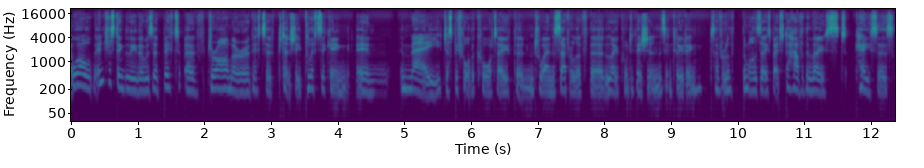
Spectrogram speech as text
Well, interestingly, there was a bit of drama, a bit of potentially politicking in May, just before the court opened, when several of the local divisions, including several of the ones they expected to have the most cases,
